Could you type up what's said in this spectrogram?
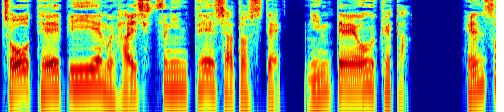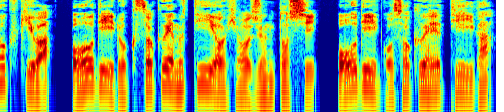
超低 PM 排出認定車として認定を受けた。変速機は OD6 速 MT を標準とし、OD5 速 AT が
